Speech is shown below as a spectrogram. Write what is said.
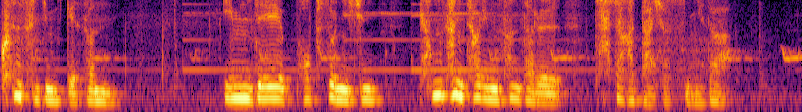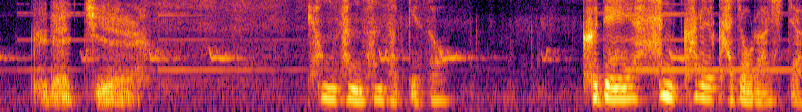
큰 스님께선 임제의 법손이신 평산철임 선사를 찾아갔다 하셨습니다. 그랬지. 평산 선사께서 그대의 한 칼을 가져오라 하시자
